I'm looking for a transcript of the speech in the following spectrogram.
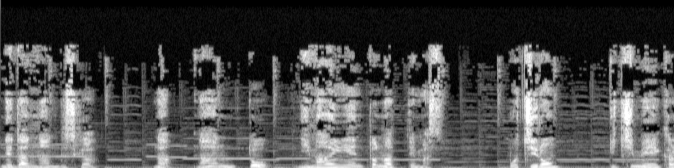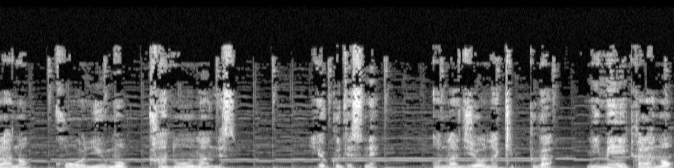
値段なんですが、な、なんと2万円となっています。もちろん1名からの購入も可能なんです。よくですね、同じような切符が2名からの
